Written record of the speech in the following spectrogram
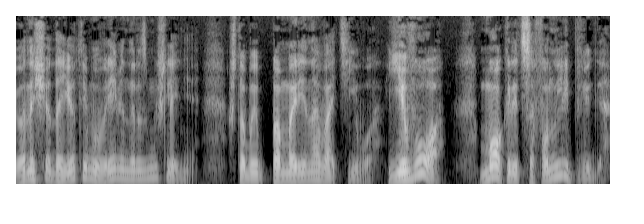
И он еще дает ему время на размышление, чтобы помариновать его. Его! Мокрица фон Липвига!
